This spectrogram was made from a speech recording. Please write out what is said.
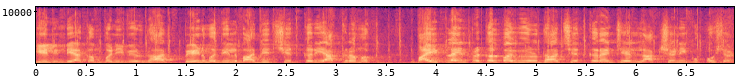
गेल इंडिया कंपनी विरोधात पेणमधील बाधित शेतकरी आक्रमक. पाईपलाईन प्रकल्पाविरोधात शेतकऱ्यांचे लाक्षणिक उपोषण.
